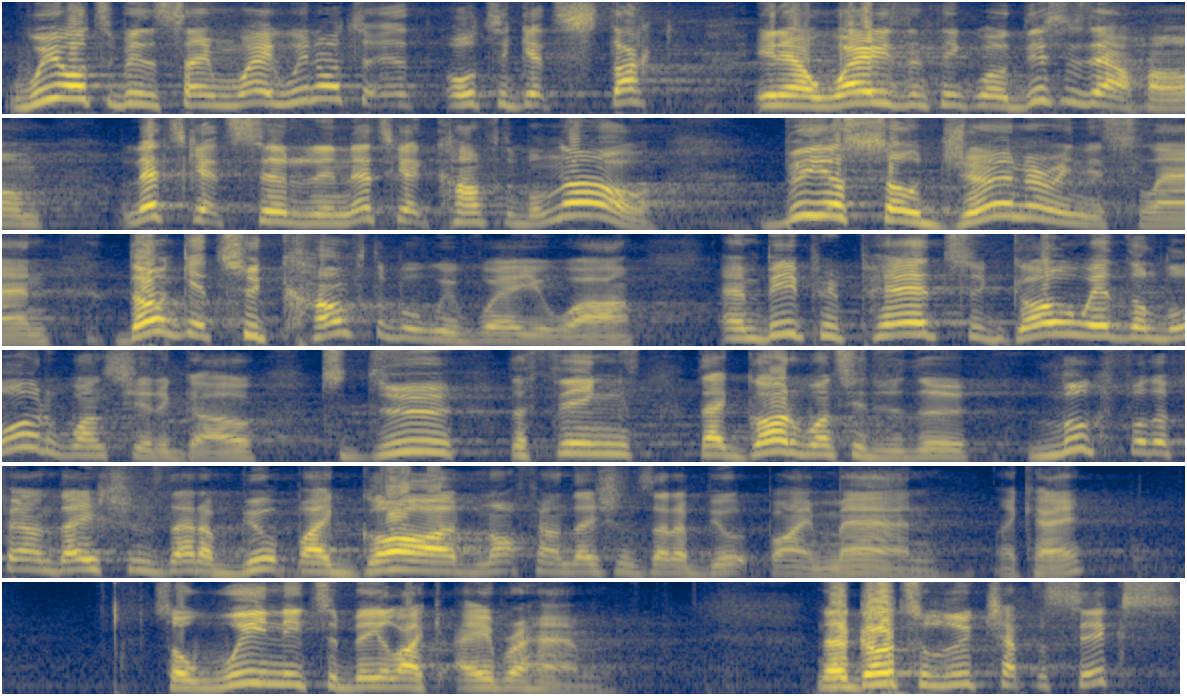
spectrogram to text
we ought to be the same way. We to, ought to get stuck in our ways and think, well, this is our home let's get settled in, let's get comfortable. No, be a sojourner in this land. Don't get too comfortable with where you are and be prepared to go where the Lord wants you to go, to do the things that God wants you to do. Look for the foundations that are built by God, not foundations that are built by man. Okay? So we need to be like Abraham. Now go to Luke chapter 6.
